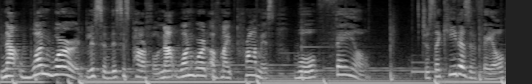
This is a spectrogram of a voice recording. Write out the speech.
Not one word, listen, this is powerful. Not one word of my promise will fail. Just like he doesn't fail,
